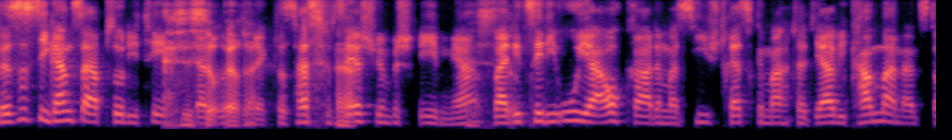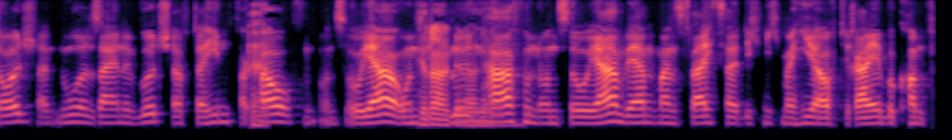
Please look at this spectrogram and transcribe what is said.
das ist die ganze Absurdität. Das ist so irre. Das hast du ja. sehr schön beschrieben, ja. Weil die CDU ja auch gerade massiv Stress gemacht hat. Ja, wie kann man als Deutschland nur seine Wirtschaft dahin verkaufen ja. und so, ja, und genau, blöden genau, Hafen genau. und so, ja, während man es gleichzeitig nicht mal hier auf die Reihe bekommt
